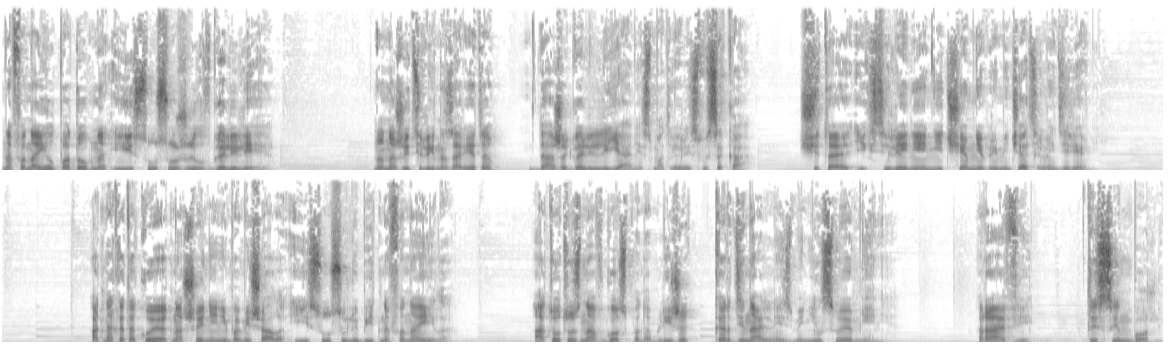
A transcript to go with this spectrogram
Нафанаил, подобно Иисусу, жил в Галилее. Но на жителей Назарета даже галилеяне смотрели свысока, считая их селение ничем не примечательной деревней. Однако такое отношение не помешало Иисусу любить Нафанаила, а тот, узнав Господа ближе, кардинально изменил свое мнение. «Равви, ты Сын Божий,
